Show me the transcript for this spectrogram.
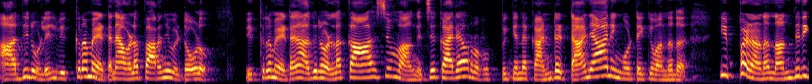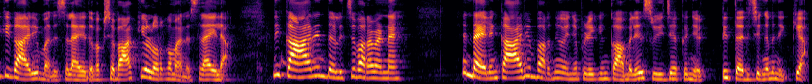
അതിനുള്ളിൽ വിക്രമേട്ടൻ അവളെ പറഞ്ഞു വിട്ടോളൂ. വിക്രമേട്ടൻ അതിനുള്ള കാശും വാങ്ങിച്ച് കരാറുറപ്പിക്കുന്ന കണ്ടിട്ടാ ഞാൻ ഇങ്ങോട്ടേക്ക് വന്നത്. ഇപ്പോഴാണ് നന്ദിനിക്ക് കാര്യം മനസ്സിലായത്. പക്ഷെ ബാക്കിയുള്ളവർക്ക് മനസ്സിലായില്ല. നീ കാര്യം തെളിച്ച് പറവണ്ണേ എന്തായാലും കാര്യം പറഞ്ഞു കഴിഞ്ഞപ്പോഴേക്കും കമലയും ശ്രീജയൊക്കെ ഞെട്ടിത്തരിച്ചിങ്ങനെ നിൽക്കുക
